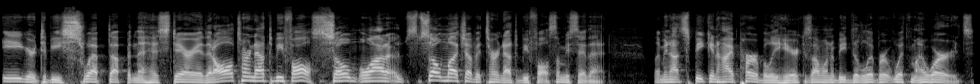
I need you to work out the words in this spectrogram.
eager to be swept up in the hysteria that all turned out to be false. So a lot of, so much of it turned out to be false. Let me say that. Let me not speak in hyperbole here because I want to be deliberate with my words.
